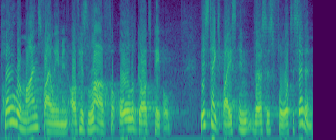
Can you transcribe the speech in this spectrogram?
Paul reminds Philemon of his love for all of God's people. This takes place in verses 4 to 7.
